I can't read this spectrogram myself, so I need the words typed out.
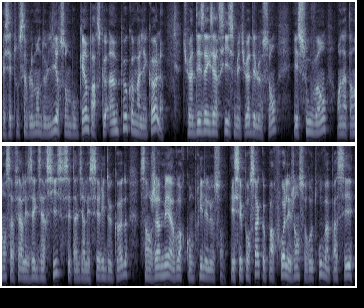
mais c'est tout simplement de lire son bouquin parce que un peu comme à l'école, tu as des exercices mais tu as des leçons et souvent on a tendance à faire les exercices, c'est-à-dire les séries de code, sans jamais avoir compris les leçons. Et c'est pour ça que parfois les gens se retrouvent à passer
